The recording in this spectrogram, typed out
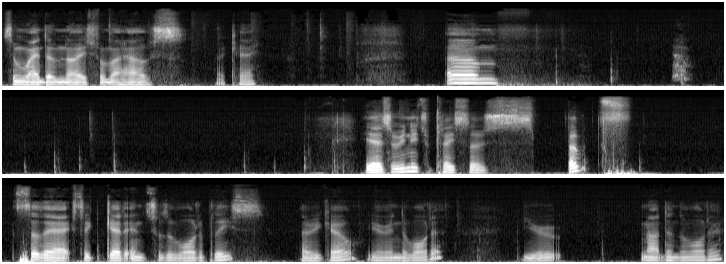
some random noise from my house. Okay. Um. Yeah, so we need to place those boats so they actually get into the water, please. There we go. You're in the water. You're not in the water.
